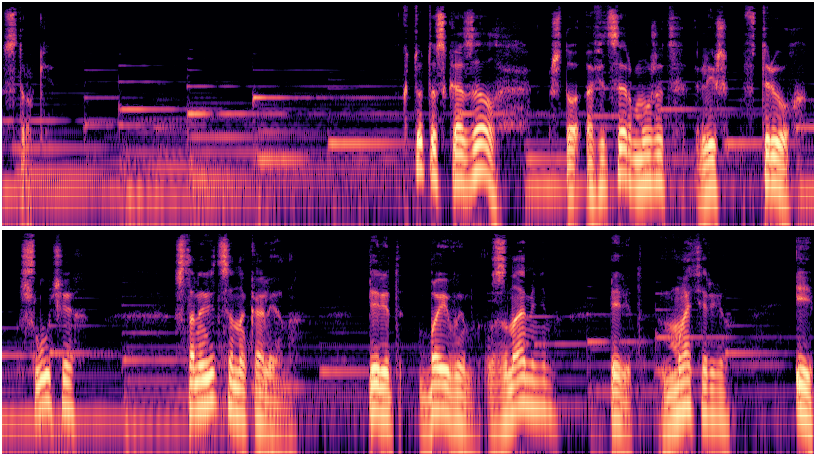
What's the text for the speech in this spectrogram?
строки. Кто-то сказал, что офицер может лишь в трех случаях становиться на колено перед боевым знаменем, перед матерью и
